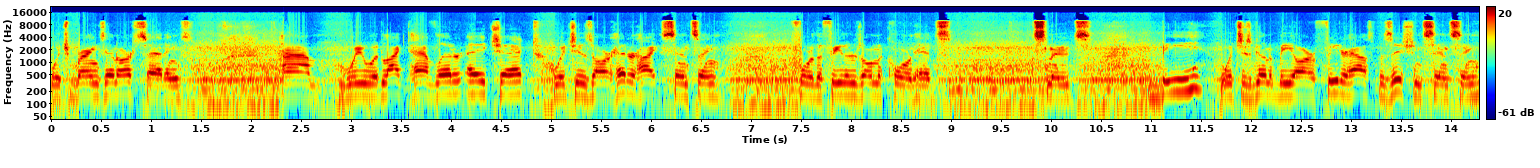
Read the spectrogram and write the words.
which brings in our settings. Um, we would like to have letter A checked, which is our header height sensing for the feeders on the corn heads snoots. B, which is going to be our feeder house position sensing,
